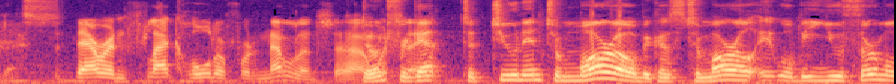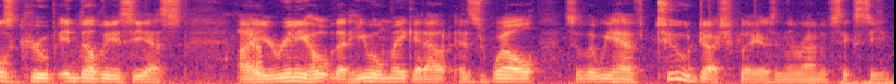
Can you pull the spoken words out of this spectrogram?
Yes. Darren flag holder for the Netherlands. Uh, Don't would say. forget to tune in tomorrow because tomorrow it will be uThermal's group in WCS. I really hope that he will make it out as well, so that we have two Dutch players in the round of 16.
